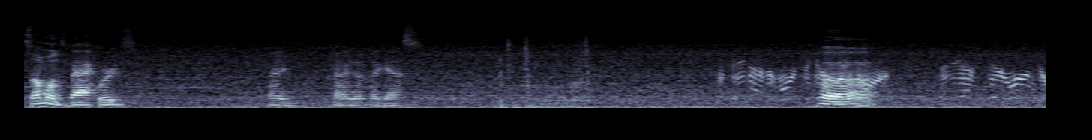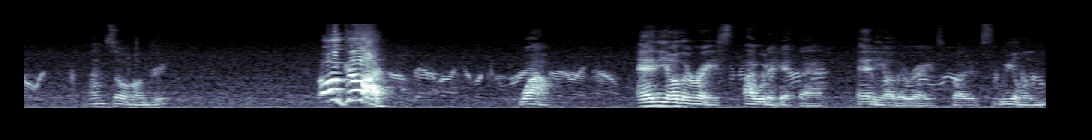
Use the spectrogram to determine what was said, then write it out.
Someone's backwards. I kind of, I guess. Uh, I'm so hungry. Oh God! Wow. Any other race, I would have hit that. Any other race, but it's wheeling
